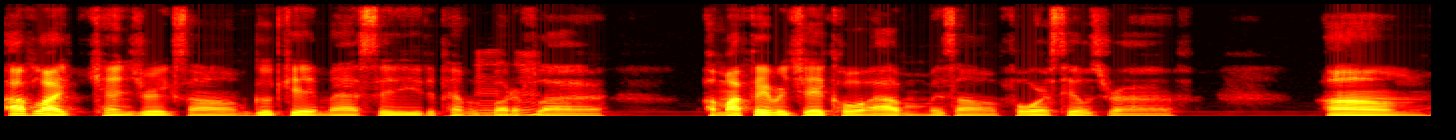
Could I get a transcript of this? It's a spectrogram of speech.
I've liked Kendrick's um Good Kid Mad City, The Pimp a Mhm. Butterfly. Uh, my favorite J. Cole album is um Forest Hills Drive. Um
